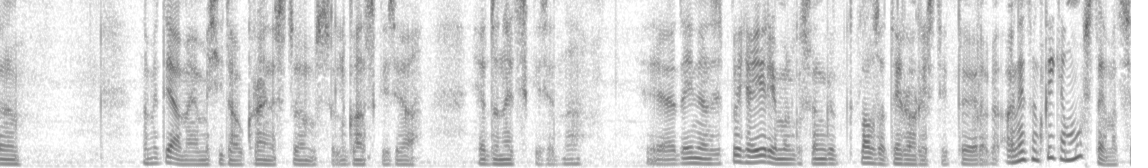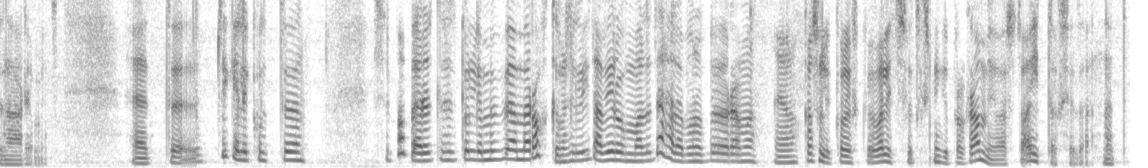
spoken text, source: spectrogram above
noh, me teame ju, mis Ida-Ukrainas toimus seal Luganskis ja, ja Donetskis, et noh, ja teine on siis Põhja-Iirimaal, kus on ka lausa terroristid tööl, aga, aga need on kõige mustemad stsenaariumid. et äh, tegelikult äh, see paber ütles, et kuulge, me peame rohkem selle Ida-Virumaale tähelepanu pöörama. Ja noh, kasulik oleks, kui valitsus võtaks mingi programmi vastu, aitaks seda, et nad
